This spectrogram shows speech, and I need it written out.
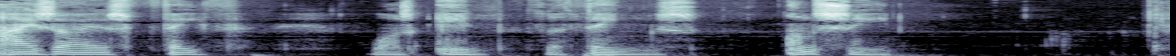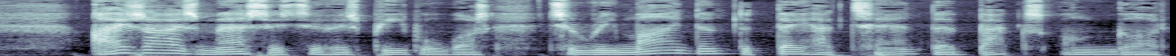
Isaiah's faith was in the things unseen. Isaiah's message to his people was to remind them that they had turned their backs on God.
